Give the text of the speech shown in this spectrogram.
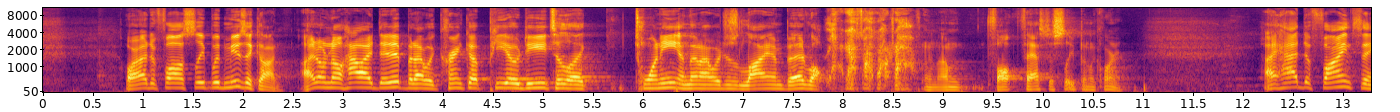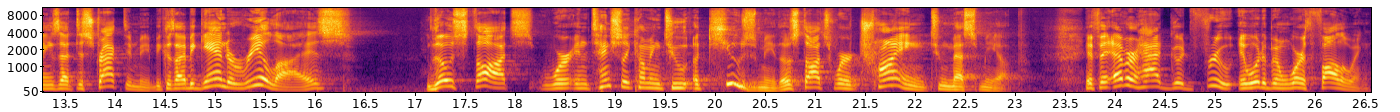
or I had to fall asleep with music on. I don't know how I did it, but I would crank up POD to like 20, and then I would just lie in bed while, and I'm fast asleep in the corner. I had to find things that distracted me because I began to realize those thoughts were intentionally coming to accuse me. Those thoughts were trying to mess me up. If it ever had good fruit, it would have been worth following.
